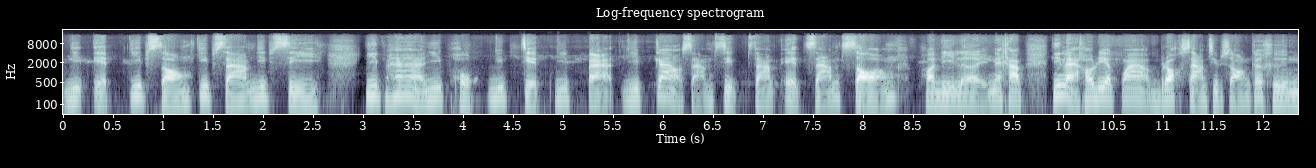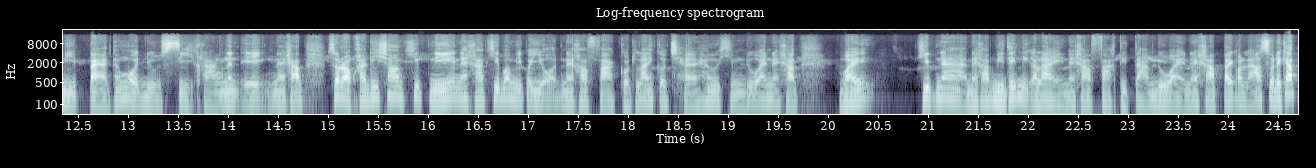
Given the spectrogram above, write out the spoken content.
21 22 23 24 25 26 27 28 29 30 31 32 พอดีเลยนะครับ นี่แหละเขาเรียกว่าบล็อก 32 ก็คือมี 8 ทั้งหมดอยู่ 4 ครั้งนั่นเองนะครับสำหรับใครที่ชอบคลิปนี้นะครับคิดว่ามีประโยชน์นะครับ ฝากกดไลค์กดแชร์ให้คิมด้วยนะครับ ไว้ คลิปหน้านะครับมีเทคนิคอะไรนะครับ ฝากติดตามด้วยนะครับ ไปก่อนแล้ว สวัสดีครับ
